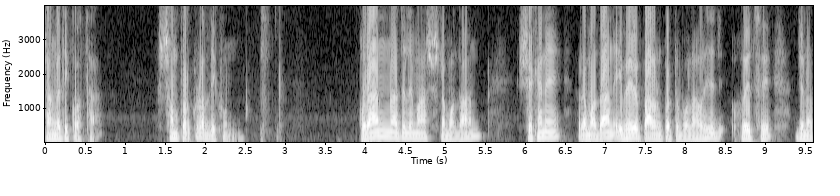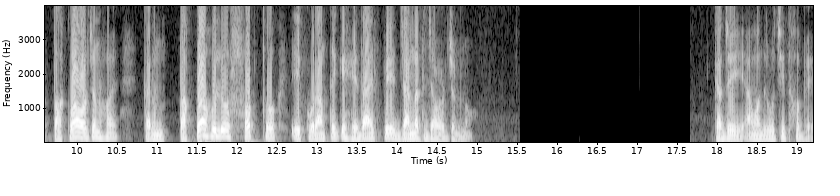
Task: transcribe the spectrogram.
সাংঘাতিক কথা। সম্পর্কটা দেখুন। কোরআন নাজলে মাস রমাদান, সেখানে রমাদান এভাবে পালন করতে বলা হয়েছে হয়েছে যেন তাকুয়া অর্জন হয় কারণ তাকুয়া হলো শর্ত এই কোরআন থেকে হেদায়ত পেয়ে জান্নাতে যাওয়ার জন্য। কাজেই আমাদের উচিত হবে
